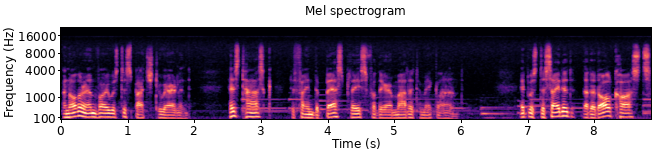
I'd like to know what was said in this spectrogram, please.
Another envoy was dispatched to Ireland. His task to find the best place for the Armada to make land. It was decided that at all costs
